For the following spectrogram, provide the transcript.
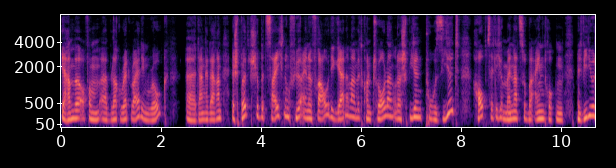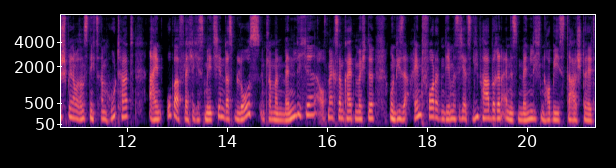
Ja, haben wir auch vom äh, Blog Red Riding Rogue. Äh, danke daran. Spöttische Bezeichnung für eine Frau, die gerne mal mit Controllern oder Spielen posiert, hauptsächlich um Männer zu beeindrucken, mit Videospielen aber sonst nichts am Hut hat. Ein oberflächliches Mädchen, das bloß, in Klammern männliche Aufmerksamkeit möchte und diese einfordert, indem es sich als Liebhaberin eines männlichen Hobbys darstellt.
